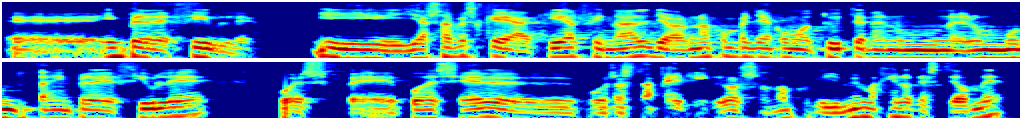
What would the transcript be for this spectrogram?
eh, impredecible. Y ya sabes que aquí al final llevar una compañía como Twitter en un, en un mundo tan impredecible, pues eh, puede ser pues hasta peligroso, ¿no? Porque yo me imagino que este hombre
